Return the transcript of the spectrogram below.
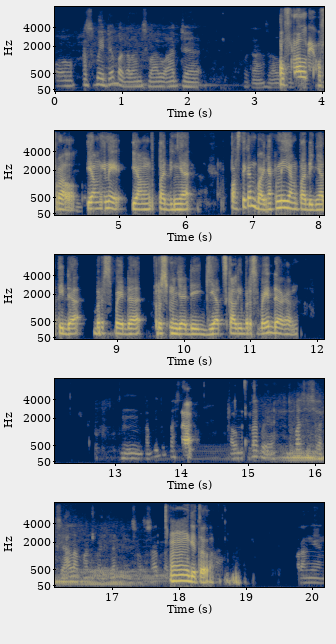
oh pesepeda bakalan selalu ada. Overall deh, overall. Yang ini, yang tadinya pasti kan banyak nih yang tadinya tidak bersepeda terus menjadi giat sekali bersepeda kan. Hmm, tapi itu pasti Nah. kalau menurut aku ya, itu pasti seleksi alam kan balik lagi suatu saat Hmm, gitu. orang yang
